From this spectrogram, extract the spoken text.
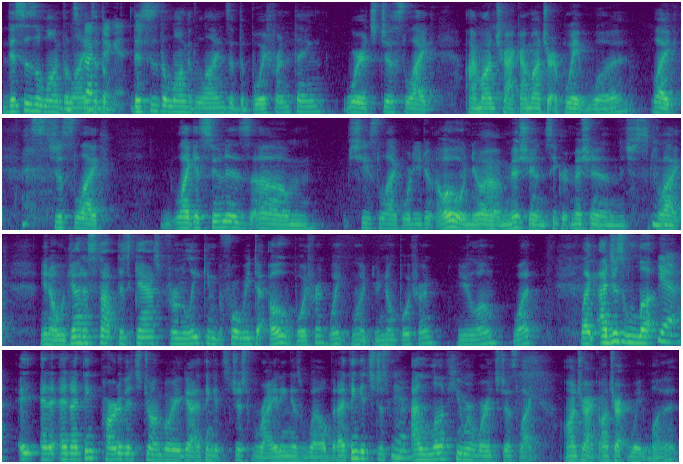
this is along the lines of the it. this is along the lines of the boyfriend thing where it's just like I'm on track, I'm on track. Wait, what? Like it's just like like as soon as um she's like, "What are you doing?" Oh, no, uh, mission, secret mission. Just Mm-hmm. like you know, we gotta stop this gas from leaking before we die. Oh, boyfriend? Wait, what? You're no boyfriend? You alone? What? Like I just love Yeah. and, and I think part of it's John Boyega. I think it's just writing as well, but I think it's just Yeah. I love humor where it's just like on track, on track. Wait, what?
